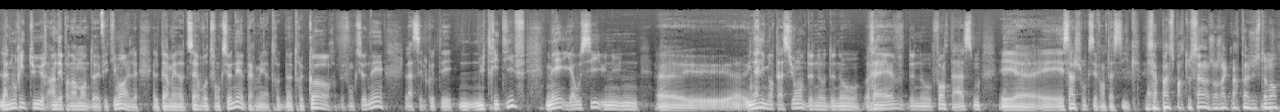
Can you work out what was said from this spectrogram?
la nourriture, indépendamment de, effectivement, elle, permet à notre cerveau de fonctionner, elle permet à notre corps de fonctionner. Là, c'est le côté nutritif, mais il y a aussi une, une, euh, une, alimentation de nos, de nos rêves, de nos fantasmes. Et, euh, et, et ça, je trouve que c'est fantastique. Et ça passe par tout ça, Jean-Jacques Martin, justement.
